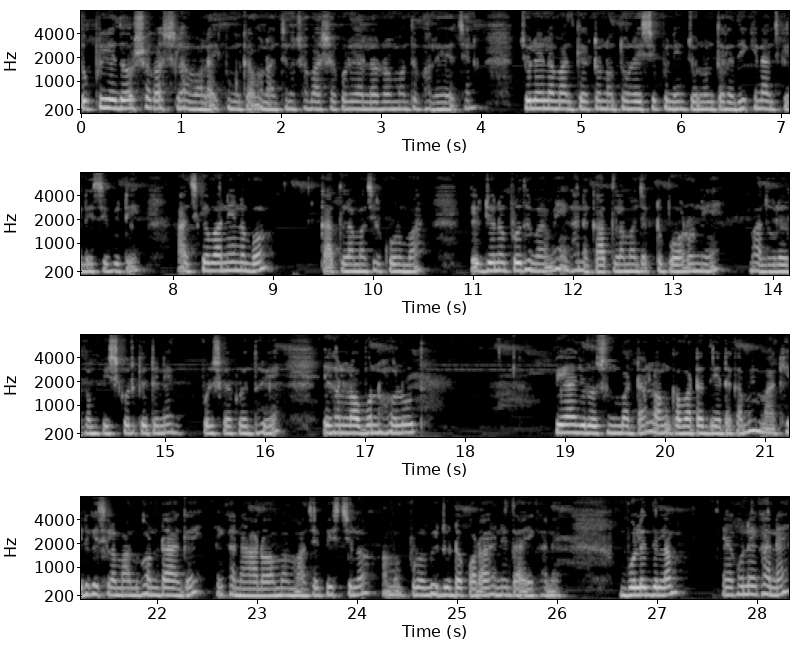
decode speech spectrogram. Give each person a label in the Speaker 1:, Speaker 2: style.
Speaker 1: সুপ্রিয় দর্শক, আসসালামু আলাইকুম। কেমন আছেন সব আশা করি আল্লাহর মধ্যে ভালোই আছেন। চলে এলাম আজকে একটা নতুন রেসিপি নিয়ে। চলুন তাহলে দেখি না আজকে রেসিপিটি আজকে বানিয়ে নেব কাতলা মাছের কোরমা। এর জন্য প্রথমে আমি এখানে কাতলা মাছ একটু বড় নিয়ে মাছগুলো এরকম পিস করে কেটে নিয়ে পরিষ্কার করে ধুয়ে এখানে লবণ, হলুদ, পেঁয়াজ, রসুন বাটা, লঙ্কা বাটা দিয়ে এটাকে আমি মাখিয়ে রেখেছিলাম আধ ঘণ্টা আগে। এখানে আরও আমার মাছের পিস ছিল। আমার পুরো ভিডিওটা করা হয়নি, তাই এখানে বলে দিলাম। এখন এখানে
